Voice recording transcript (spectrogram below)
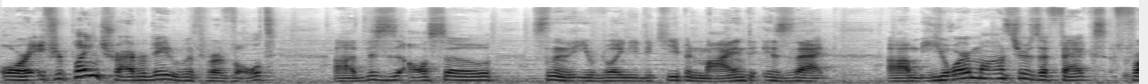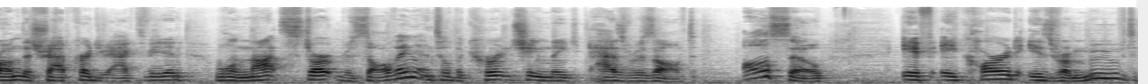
or if you're playing Tri-Brigade with Revolt. Uh, this is also something that you really need to keep in mind is that um, your monster's effects from the trap card you activated will not start resolving until the current chain link has resolved. Also, if a card is removed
